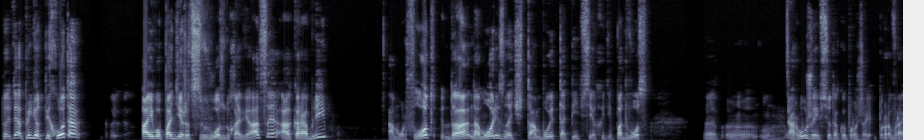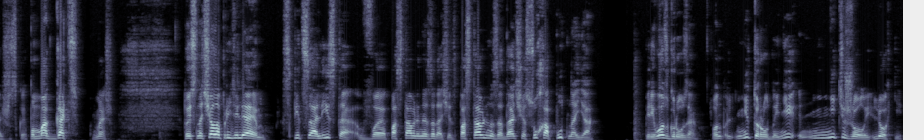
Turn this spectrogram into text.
То есть придет пехота а его поддержит с воздуха авиация а корабли а морфлот да на море значит там будет топить всех эти подвоз э, э, оружия и все такое прочее вражеское. Помогать понимаешь? То есть сначала определяем специалиста в поставленной задаче. Поставлена задача сухопутная перевоз груза. Он не трудный не, не тяжелый легкий.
